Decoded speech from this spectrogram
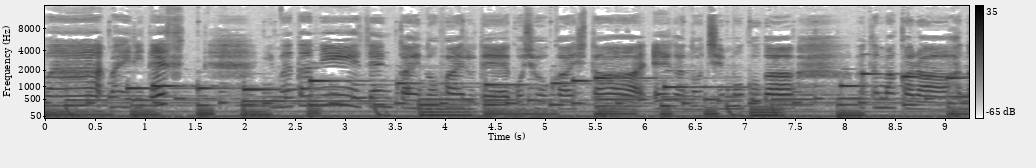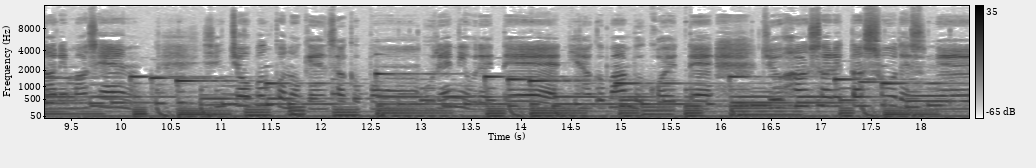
は、まいりです。未だに前回のファイルでご紹介した映画の沈黙が頭から離れません。新潮文庫の原作本、売れに売れて200万部超えて重版されたそうですね。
